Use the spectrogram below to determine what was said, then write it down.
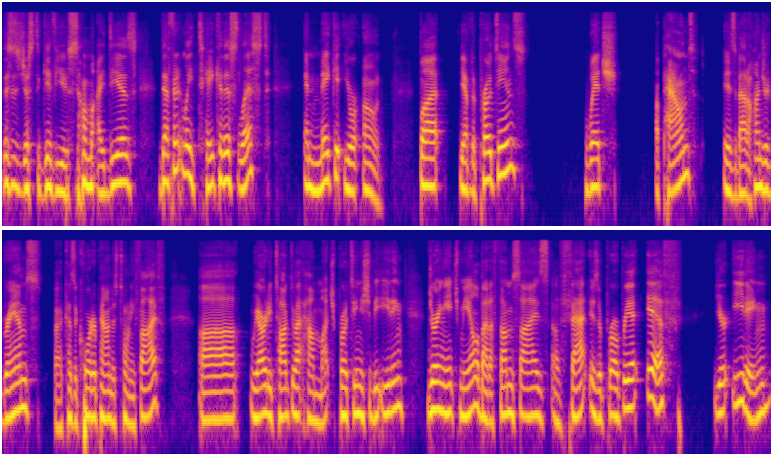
This is just to give you some ideas. Definitely take this list and make it your own. But you have the proteins, which a pound is about 100 grams because uh, a quarter pound is 25. Uh, we already talked about how much protein you should be eating during each meal. About a thumb size of fat is appropriate if you're eating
